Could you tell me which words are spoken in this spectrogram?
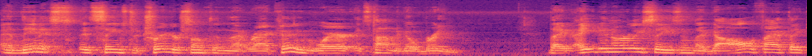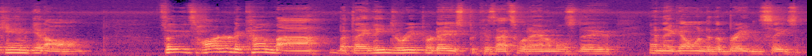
and then it's it seems to trigger something in that raccoon where it's time to go breed. They've ate in early season. They've got all the fat they can get on them. Food's harder to come by, but they need to reproduce because that's what animals do, and they go into the breeding season.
